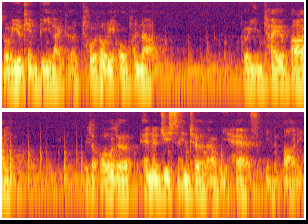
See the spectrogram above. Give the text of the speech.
So you can be like a totally open up your entire body with all the energy center that we have in the body.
